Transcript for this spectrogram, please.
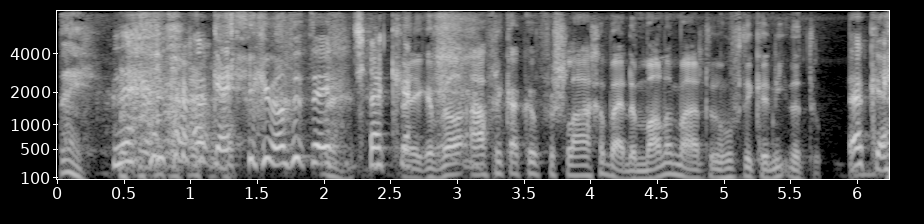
Nee. Nee. Oké, ik wil het even checken. Nee, ik heb wel Afrika Cup verslagen bij de mannen, maar toen hoefde ik er niet naartoe. Oké.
